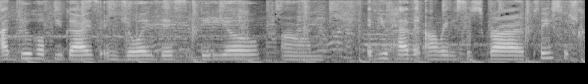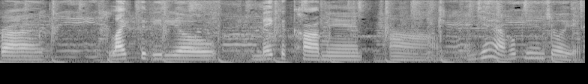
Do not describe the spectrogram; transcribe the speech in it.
I do hope you guys enjoy this video. Um, if you haven't already subscribed, please subscribe, like the video, make a comment, um, and yeah, I hope you enjoy it.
